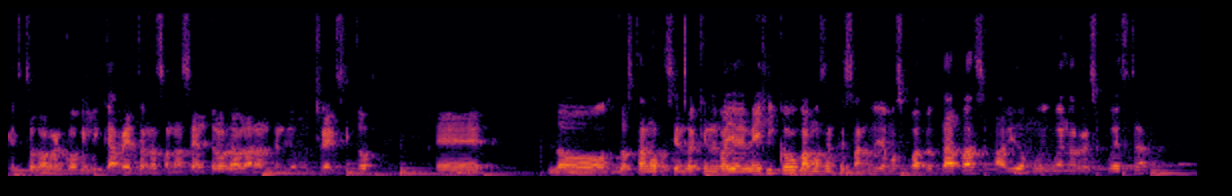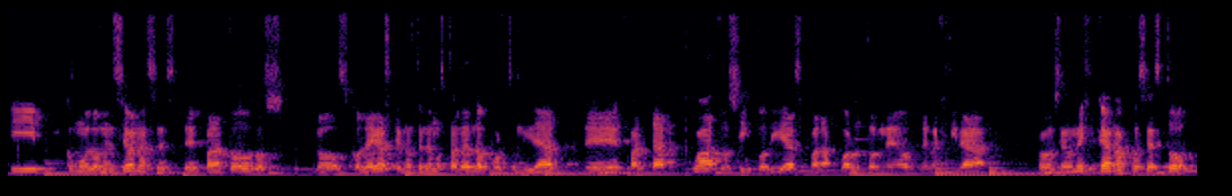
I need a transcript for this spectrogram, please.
esto lo arrancó Billy Carreto en la zona centro. La verdad han tenido mucho éxito. Eh, lo, lo, estamos haciendo aquí en el Valle de México. Vamos empezando, llevamos cuatro etapas. Ha habido muy buena respuesta. Y como lo mencionas, este, para todos los, los colegas que no tenemos tal vez la oportunidad de faltar cuatro o cinco días para jugar un torneo de la gira profesional mexicana, pues esto,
